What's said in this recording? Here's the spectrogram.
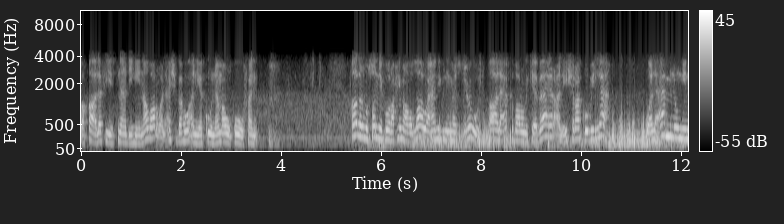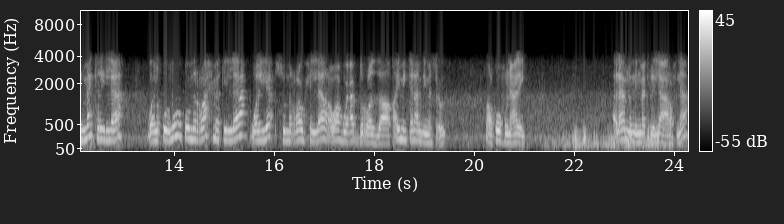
فقال في إسناده نظر والأشبه أن يكون موقوفا. قال المصنف رحمه الله وعن ابن مسعود قال أكبر الكبائر الإشراك بالله والأمن من مكر الله والقنوط من رحمة الله واليأس من روح الله رواه عبد الرزاق. أي من كلام ابن مسعود. موقوف عليه. الأمن من مكر الله عرفناه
